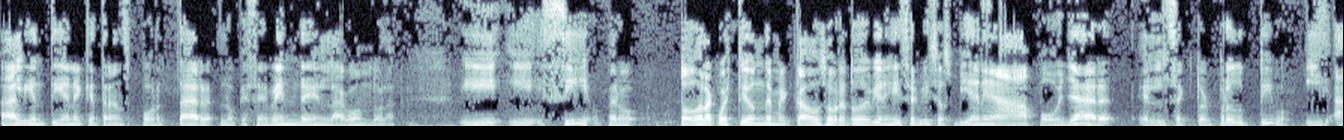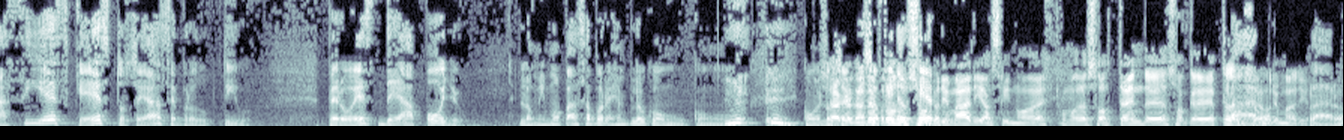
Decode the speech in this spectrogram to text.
Alguien tiene que transportar lo que se vende en la góndola. Y, y sí, pero toda la cuestión de mercado, sobre todo de bienes y servicios, viene a apoyar el sector productivo. Y así es que esto se hace productivo. Pero es de apoyo. Lo mismo pasa, por ejemplo, con, con, con O los sea, que no es servicios de producción financieros. primaria, sino es como de sostén de eso que es producción Claro, primaria. claro,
